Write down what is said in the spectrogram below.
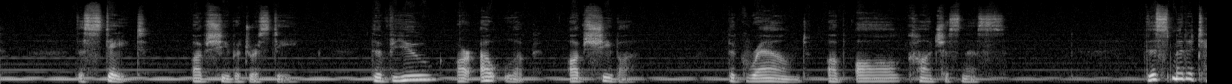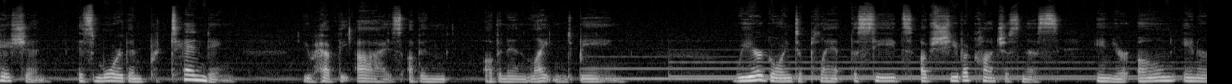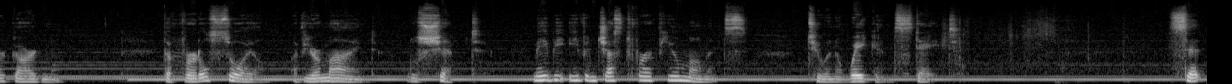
the state of Shiva Dristi, the view or outlook of Shiva, the ground of all consciousness. This meditation is more than pretending you have the eyes of an, of an enlightened being. We are going to plant the seeds of Shiva consciousness in your own inner garden. The fertile soil of your mind will shift, maybe even just for a few moments, to an awakened state. Sit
